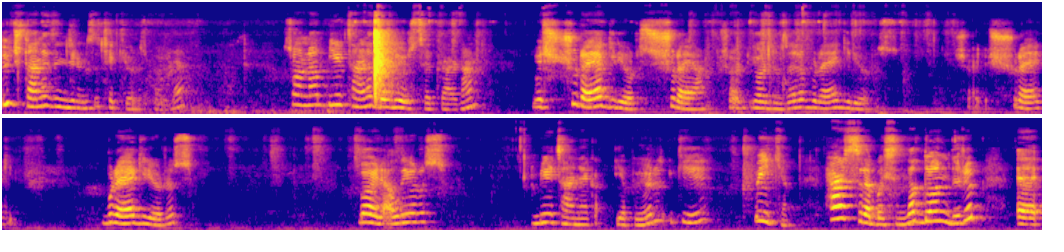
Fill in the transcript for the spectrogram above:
üç tane zincirimizi çekiyoruz böyle. Sonra bir tane doluyoruz tekrardan. Ve şuraya giriyoruz. Şuraya. Şöyle gördüğünüz üzere buraya giriyoruz. Şöyle şuraya. Buraya giriyoruz. Böyle alıyoruz. Bir tane yapıyoruz. İki ve iki. Her sıra başında döndürüp e,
